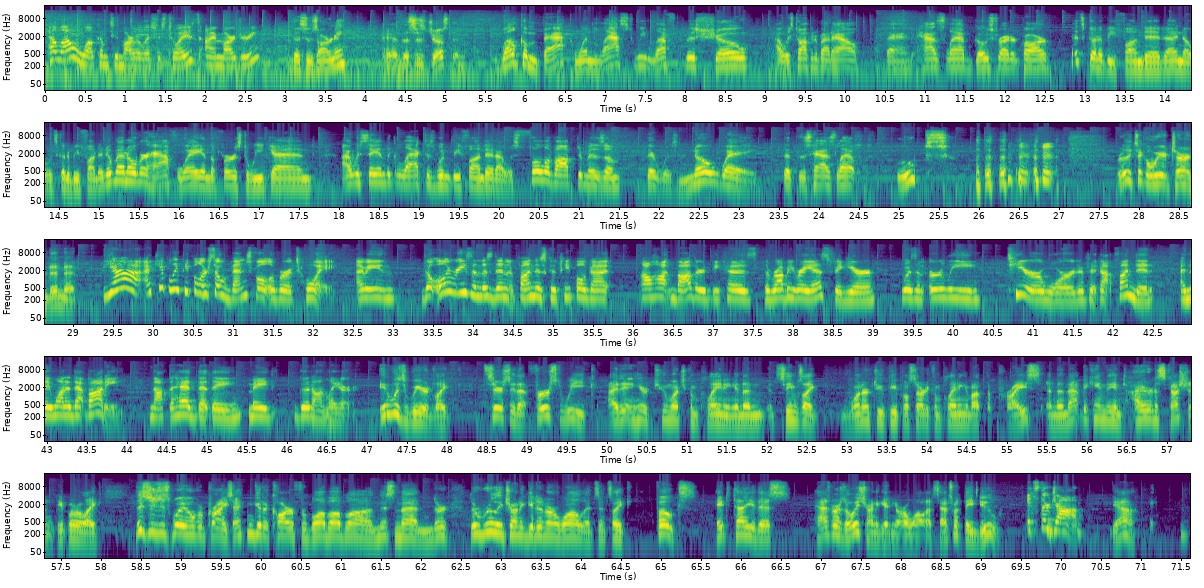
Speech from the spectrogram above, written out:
Hello and welcome to Marvelicious Toys. I'm Marjorie. This is Arnie. And this is Justin. Welcome back. When last we left this show, I was talking about how the HasLab Ghost Rider car, it's going to be funded. I know it's going to be funded. It went over halfway in the first weekend. I was saying the Galactus wouldn't be funded. I was full of optimism. There was no way that this HasLab, oops. really took a weird turn, didn't it? Yeah, I can't believe people are so vengeful over a toy. I mean, the only reason this didn't fund is because people got all hot and bothered because the Robbie Reyes figure was an early tier award if it got funded, and they wanted that body, not the head that they made good on later. It was weird. Like, seriously, that first week, I didn't hear too much complaining. And then it seems like one or two people started complaining about the price. And then that became the entire discussion. People were like, this is just way overpriced. I can get a car for blah blah blah and this and that, and they're they're really trying to get in our wallets. It's like, folks, hate to tell you this, Hasbro's always trying to get into our wallets. That's what they do. It's their job. Yeah.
